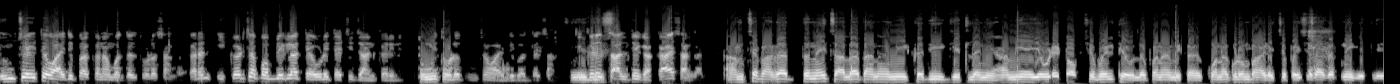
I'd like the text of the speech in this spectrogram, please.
तुमच्या इथे वायदी प्रकरणाबद्दल थोडं सांगा. कारण इकडच्या पब्लिकला तेवढी त्याची जाणकारी नाही. तुम्ही थोडं तुमच्या वायदीबद्दल सांगा. इकडे चालते का? काय सांगाल? आमच्या भागात तर नाही चालत आणि आम्ही कधी घेतलं नाही. आम्ही एवढे टॉपचे बैल ठेवलं पण आम्ही कोणाकडून भाड्याचे पैसे लागत नाही घेतले.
